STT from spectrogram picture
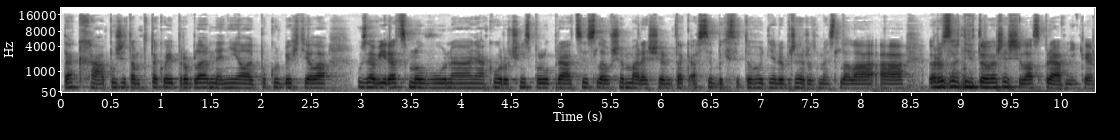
tak chápu, že tam to takový problém není, ale pokud bych chtěla uzavírat smlouvu na nějakou roční spolupráci s Leušem Marešem, tak asi bych si to hodně dobře rozmyslela a rozhodně to řešila s právníkem.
